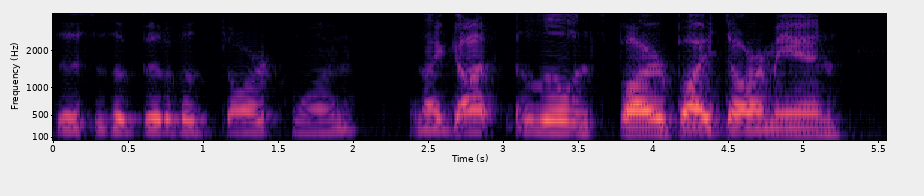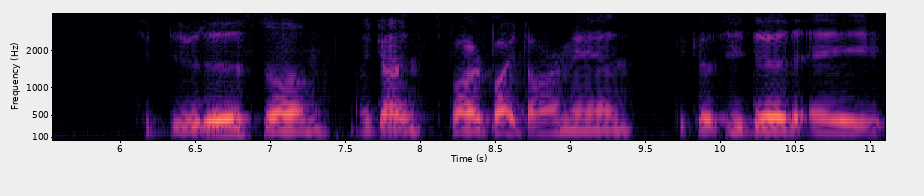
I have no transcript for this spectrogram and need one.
this is a bit of a dark one, and I got a little inspired by Darman to do this. Um, I got inspired by Darman because he did a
